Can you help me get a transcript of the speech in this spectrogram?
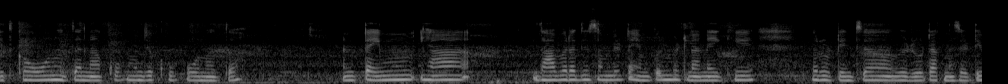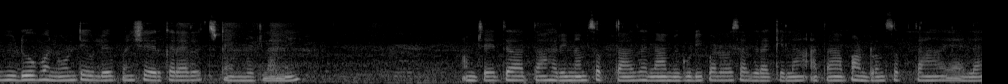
इतकं ऊन होतं ना खूप म्हणजे खूप ऊन होतं. आणि टाईम ह्या दहा बारा दिवसामध्ये टाईम पण भेटला नाही की रुटीनचा व्हिडिओ टाकण्यासाठी. व्हिडिओ बनवून ठेवले पण शेअर करायलाच टाईम भेटला नाही. आमच्या इथं आता हरिनाम सप्ताह झाला. आम्ही गुढीपाडवा साजरा केला. आता पांडुरंग सप्ताह यायला.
